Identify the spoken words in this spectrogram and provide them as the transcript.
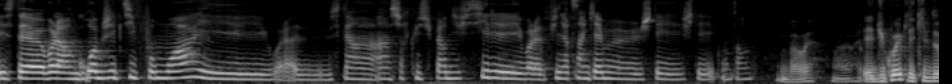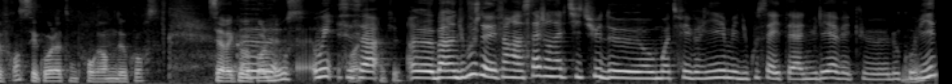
Et c'était euh, voilà, un gros objectif pour moi. Et voilà, euh, c'était un, circuit super difficile. Et voilà, finir cinquième, j'étais contente. Bah ouais, Et du coup, avec l'équipe de France, c'est quoi là ton programme de course? C'est avec Paul Brousse? Oui, c'est ça. ben, du coup, je devais faire un stage en altitude au mois de février, mais du coup, ça a été annulé avec le Covid.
